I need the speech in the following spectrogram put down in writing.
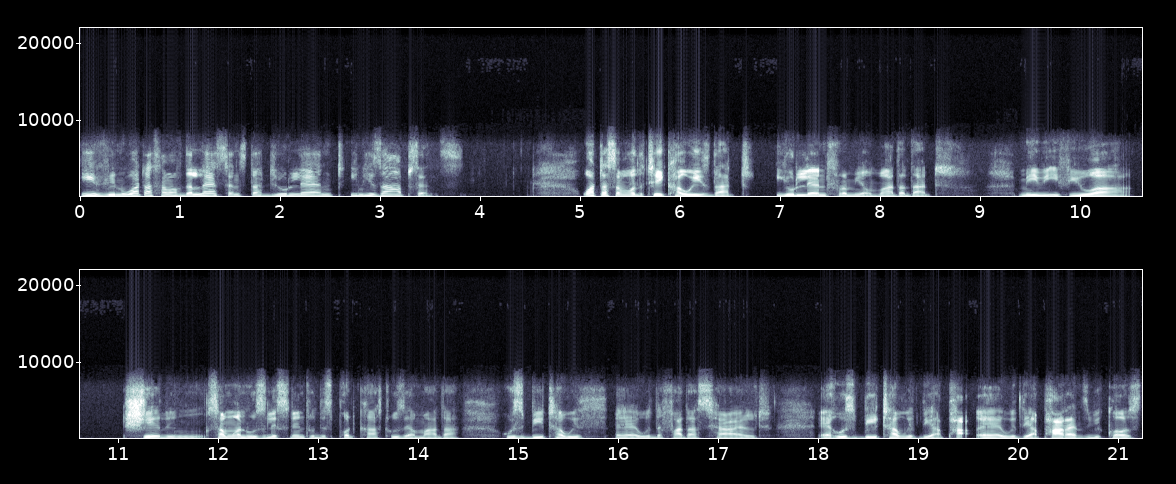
even what are some of the lessons that you learned in his absence what are some of the takeaways that you learned from your mother that maybe if you are sharing someone who's listening to this podcast who's a mother who's bitter with uh, with the father's child uh, who's bitter with their uh, with their parents because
